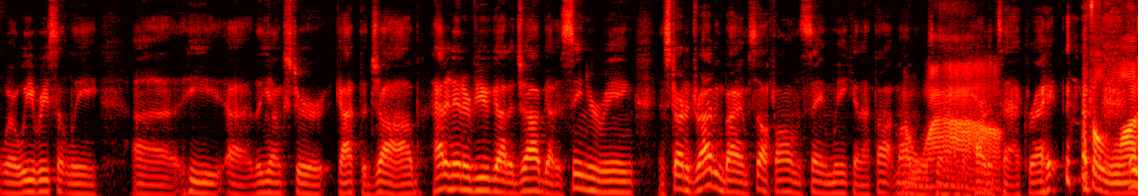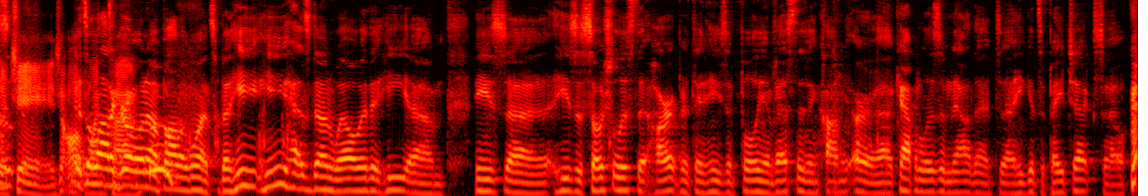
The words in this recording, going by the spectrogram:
where we recently uh, he uh, the youngster got the job, had an interview, got a job, got a senior ring, and started driving by himself all in the same week. And I thought mom oh, was going to have a heart attack. Right? That's a lot of change. it's a lot time. of growing up all at once. But he he has done well with it. He um, he's uh, he's a socialist at heart, but then he's fully invested in commun- or uh, capitalism now that uh, he gets a paycheck. So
